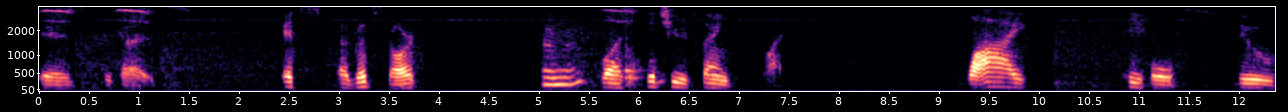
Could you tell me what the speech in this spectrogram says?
is because it's a good start. Mhm. Plus, it gets you to think like why people do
